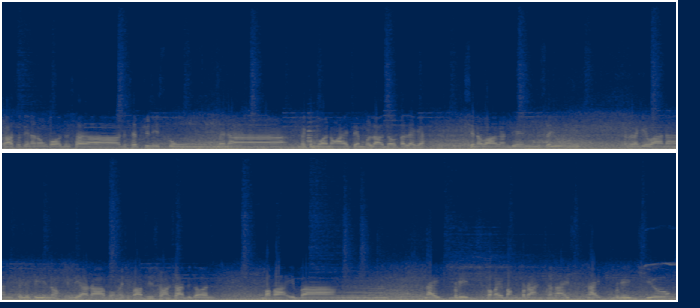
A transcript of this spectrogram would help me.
Kaso tinanong ko doon sa receptionist kung may na may kumuha ng item wala daw talaga. Sinawagan din sa unit. At nagiwanan Pilipino hindi Arabo may si Papsi so sabi doon baka ibang night bridge baka ibang branch sa night, bridge yung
